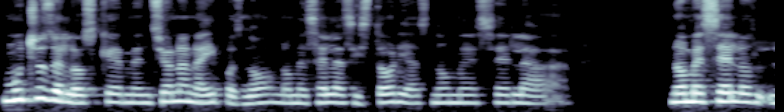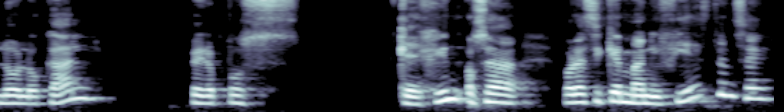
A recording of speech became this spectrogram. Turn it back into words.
Muchos de los que mencionan ahí, pues no, no me sé las historias, no me sé la, no me sé lo, lo local, pero pues, que, o sea, ahora sí que manifiéstense.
